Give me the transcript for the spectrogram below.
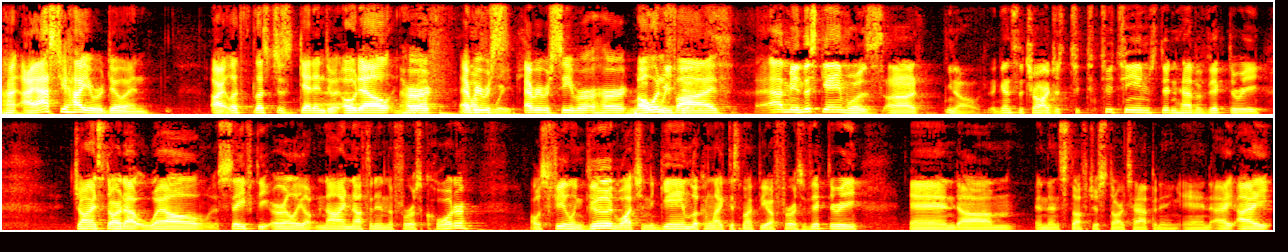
I, I asked you how you were doing. All right, let's let's just get into it. Odell hurt. rough- every rough week. every receiver hurt. Rough Zero and weekend. five. I mean, this game was, uh, you know, against the Chargers. Two, two teams didn't have a victory. Giants started out well with a safety early, up nine nothing in the first quarter. I was feeling good watching the game, looking like this might be our first victory, and um, and then stuff just starts happening, and I I,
